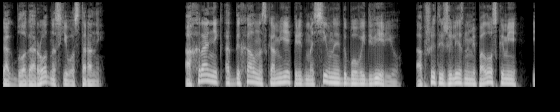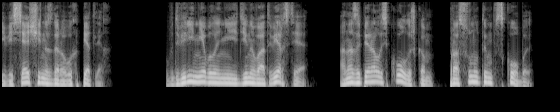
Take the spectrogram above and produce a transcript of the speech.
Как благородно с его стороны. Охранник отдыхал на скамье перед массивной дубовой дверью, обшитой железными полосками и висящей на здоровых петлях. В двери не было ни единого отверстия, она запиралась колышком, просунутым в скобы.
